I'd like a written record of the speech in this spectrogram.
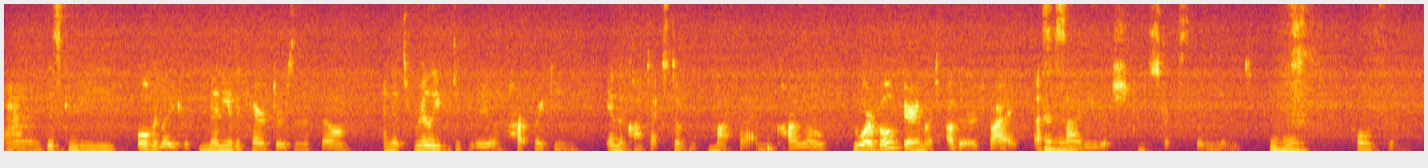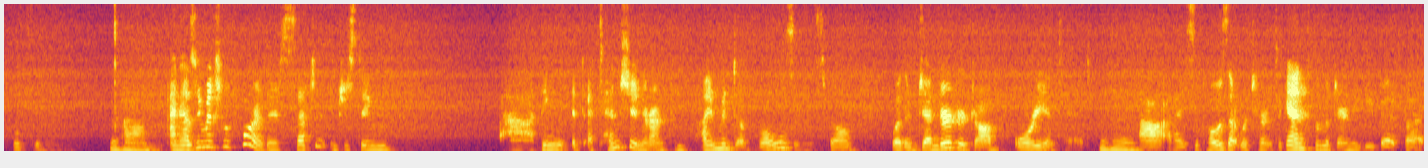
And this can be overlaid with many of the characters in the film, and it's really particularly heartbreaking in the context of Martha and Carlo, who are both very much othered by a Mhm. society which constricts them and Mm-hmm. holds them, holds them in. Mm-hmm. Um, and as we mentioned before, there's such an interesting uh, thing, a, a tension around confinement of roles in this film, whether gendered or job oriented. mm-hmm. Uh, and I suppose that returns again to the modernity bit, but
